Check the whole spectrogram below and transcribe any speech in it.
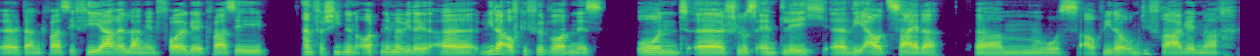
äh, dann quasi vier Jahre lang in Folge quasi an verschiedenen Orten immer wieder, äh, wieder aufgeführt worden ist und äh, schlussendlich äh, The Outsider, ähm, wo es auch wieder um die Frage nach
